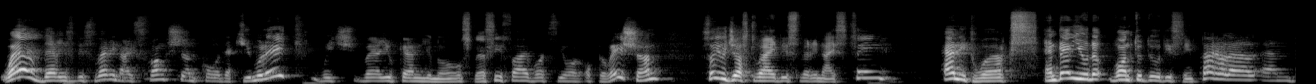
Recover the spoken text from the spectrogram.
well, there is this very nice function called accumulate, which where you can, you know, specify what's your operation. So you just write this very nice thing and it works. And then you want to do this in parallel, and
